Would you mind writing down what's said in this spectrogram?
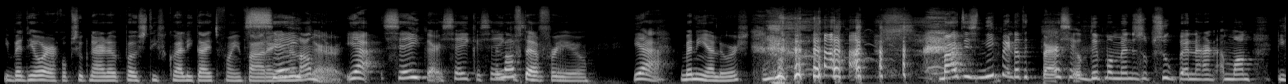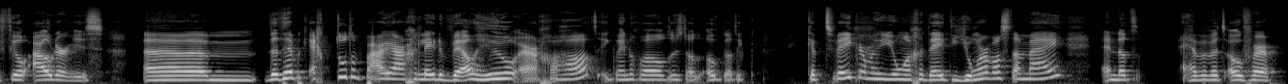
Je bent heel erg op zoek naar de positieve kwaliteiten van je vader zeker. in een ander. Ja, zeker, zeker, I zeker. love that for you. Ja, Ik ben niet jaloers. maar het is niet meer dat ik per se op dit moment dus op zoek ben naar een man die veel ouder is. Ehm, dat heb ik echt tot een paar jaar geleden wel heel erg gehad. Ik weet nog wel dus dat ook dat ik... Ik heb twee keer met een jongen gedate die jonger was dan mij. En dat hebben we het over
